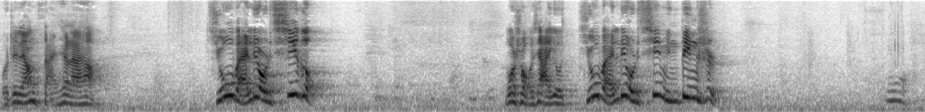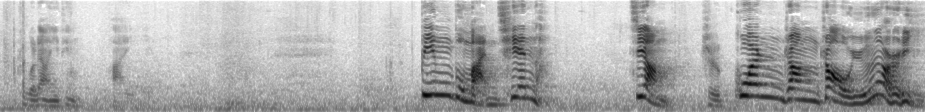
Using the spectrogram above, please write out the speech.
我这粮攒下来哈，九百六十七个。我手下有九百六十七名兵士。嚯！诸葛亮一听。哎呀兵不满千呐，将只关张赵云而已。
